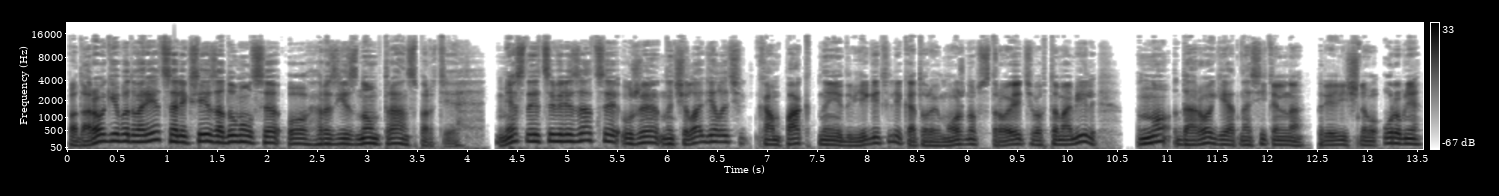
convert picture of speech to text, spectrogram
По дороге во дворец Алексей задумался о разъездном транспорте. Местная цивилизация уже начала делать компактные двигатели, которые можно встроить в автомобиль, но дороги относительно приличного уровня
